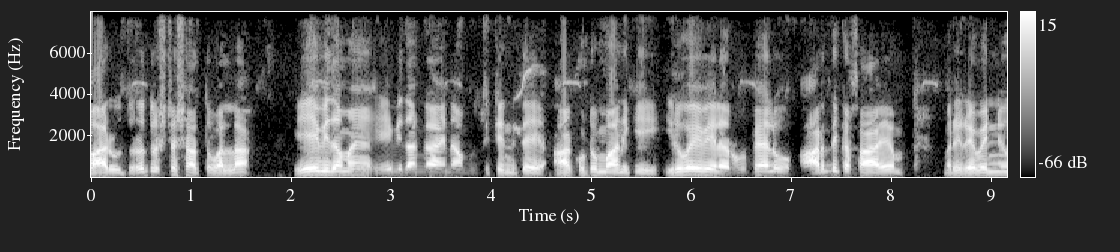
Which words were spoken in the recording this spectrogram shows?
వారు దురదృష్టశాత్తు వల్ల ఏ విధమైన ఏ విధంగా అయినా మృతి చెందితే ఆ కుటుంబానికి ఇరవై వేల రూపాయలు ఆర్థిక సహాయం మరి రెవెన్యూ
